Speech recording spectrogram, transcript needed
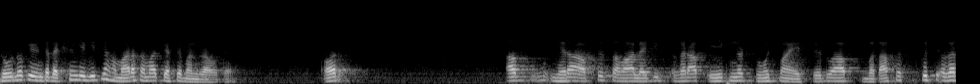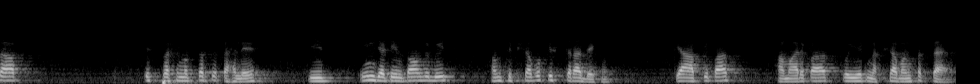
दोनों के इंटरेक्शन के बीच में हमारा समाज कैसे बन रहा होता है? और अब मेरा आपसे सवाल है कि अगर आप एक मिनट सोच पाए इस पर तो आप बता सकते कुछ अगर आप इस प्रश्नोत्तर से पहले कि इन जटिलताओं के बीच हम शिक्षा को किस तरह देखें? क्या आपके पास हमारे पास कोई एक नक्शा बन सकता है?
